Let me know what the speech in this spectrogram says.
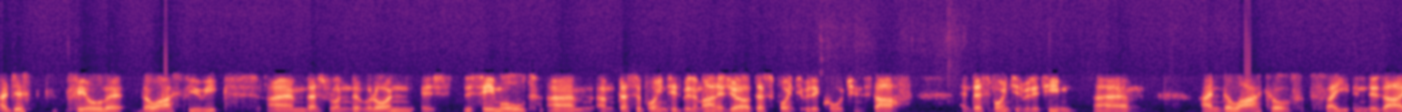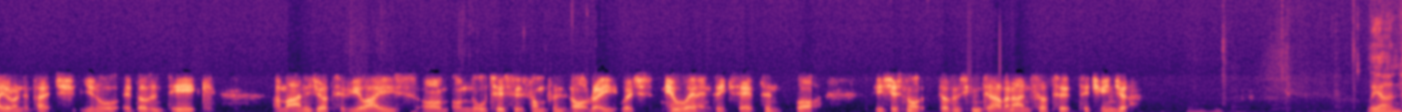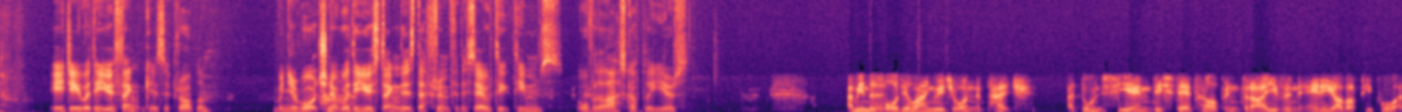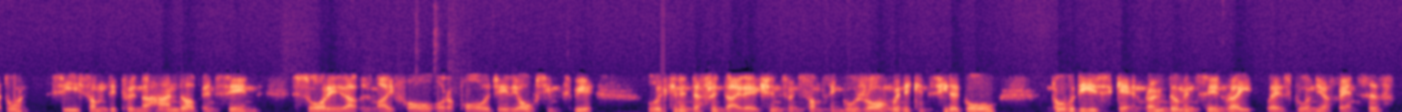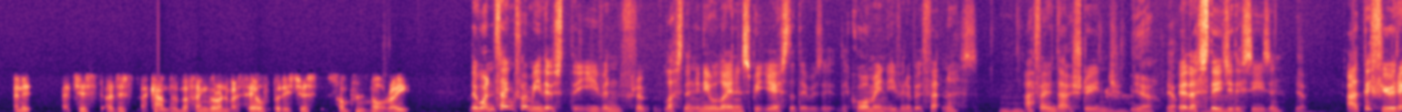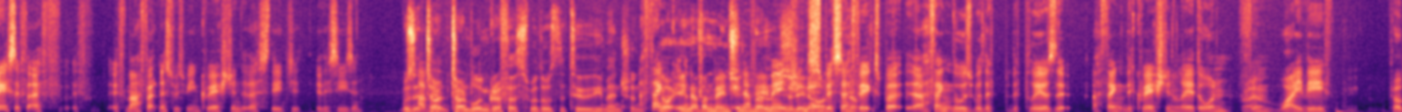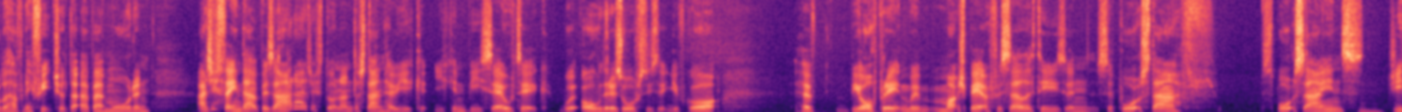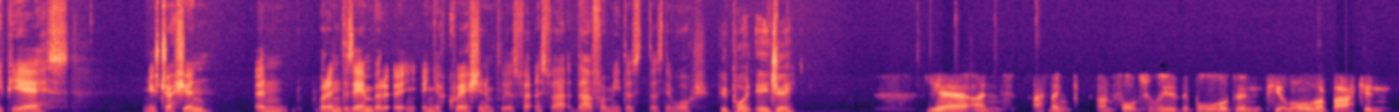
I just feel that the last few weeks, um, this run that we're on, it's the same old. Um, I'm disappointed with the manager, disappointed with the coaching staff, and disappointed with the team. Um, and the lack of fight and desire on the pitch, you know, it doesn't take a manager to realise or, or notice that something's not right, which Neil Lennon's accepting, but he's just not doesn't seem to have an answer to, to change it. Leanne? AJ, what do you think is the problem? When you're watching it, what do you think that's different for the Celtic teams over the last couple of years? I mean, the body language on the pitch, I don't see anybody stepping up and driving any other people. I don't see somebody putting their hand up and saying, sorry, that was my fault or apology. They all seem to be looking in different directions when something goes wrong. When they concede a goal, nobody's getting round them and saying, right, let's go on the offensive. And it, I just, I just, I can't put my finger on it myself, but it's just something's not right. The one thing for me that's the, even from listening to Neil Lennon speak yesterday was the, the comment even about fitness. Mm-hmm. I found that strange mm-hmm. Yeah. Yep. at this stage of mm-hmm. the season. Yep. I'd be furious if, if if if my fitness was being questioned at this stage of the season. Was it Turn- Turnbull and Griffiths? Were those the two he mentioned? I think No, he never mentioned he never names. Did he mentioned not? No. specifics, but I think those were the the players that I think the question led on from Right, why they probably haven't featured that a bit more. And I just find that bizarre. I just don't understand how you can, you can be Celtic with all the resources that you've got, have be operating with much better facilities and support staff, sports science, mm-hmm. GPS, nutrition, and we're in December and and you're questioning players' fitness. That that for me does doesn't wash. Good point, AJ. Yeah, and I think unfortunately the board and Peter Law are backing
